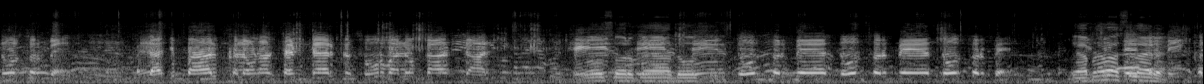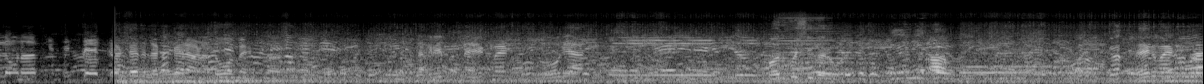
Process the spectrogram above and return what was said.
دو سو روپے کھلونا سینٹر قصور والوں کا چالیس دو سو روپے دو دو سو روپے دو سو روپے دو سو روپے یہ اپنے واسطے لا رہے گھنٹے سے لٹکے رہنا دو منٹ تقریباً ایک منٹ ہو گیا بہت خوشی کروں ایک منٹ پورا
